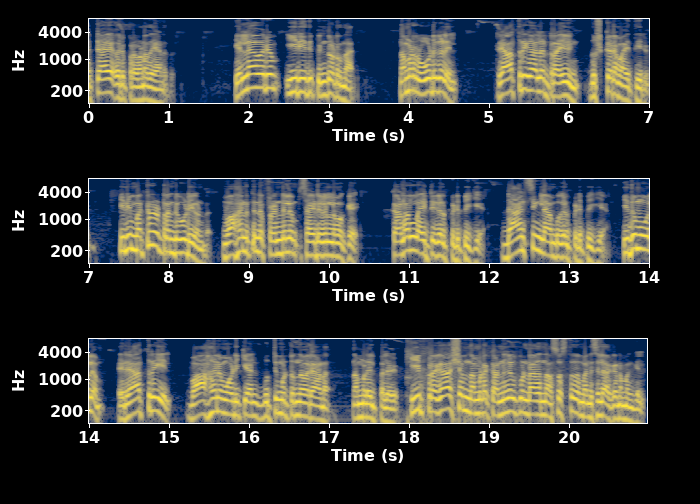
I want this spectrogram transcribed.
തെറ്റായ ഒരു പ്രവണതയാണിത്. എല്ലാവരും ഈ രീതി പിന്തുടർന്നാൽ നമ്മുടെ റോഡുകളിൽ രാത്രികാല ഡ്രൈവിംഗ് ദുഷ്കരമായി തീരും. ഇനി മറ്റൊരു ട്രെൻഡ് കൂടിയുണ്ട്. വാഹനത്തിന്റെ ഫ്രണ്ടിലും സൈഡുകളിലുമൊക്കെ കളർ ലൈറ്റുകൾ പിടിപ്പിക്കുക ഡാൻസിങ് ലാമ്പുകൾ പിടിപ്പിക്കുക. ഇതുമൂലം രാത്രിയിൽ വാഹനം ഓടിക്കാൻ ബുദ്ധിമുട്ടുന്നവരാണ് നമ്മളിൽ പലരും. ഈ പ്രകാശം നമ്മുടെ കണ്ണുകൾക്കുണ്ടാകുന്ന അസ്വസ്ഥത മനസ്സിലാക്കണമെങ്കിൽ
